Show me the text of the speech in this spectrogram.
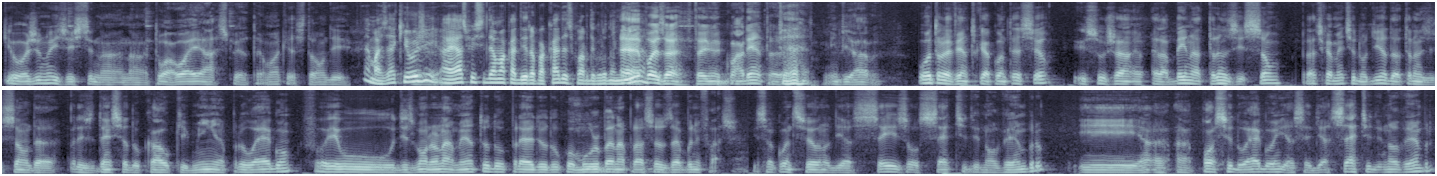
que hoje não existe na, na atual EASP, até uma questão de... É, mas é que hoje a EASP se der uma cadeira para cada escola de agronomia. É, pois é, tem 40, É. inviável. Outro evento que aconteceu, isso já era bem na transição, praticamente no dia da transição da presidência do Calque minha para o Egon, foi o desmoronamento do prédio do Comurba na Praça José Bonifácio. Isso aconteceu no dia 6 ou 7 de novembro, e a, a posse do Egon ia ser dia 7 de novembro,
